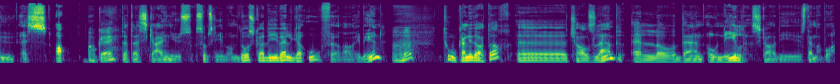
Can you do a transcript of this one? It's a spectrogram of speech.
USA. Okay. Dette er Sky News som skriver om. Da skal de velge ordfører i byen. To kandidater, eh, Charles Lamb eller Dan O'Neill, skal de stemme på.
